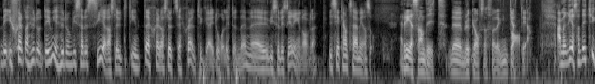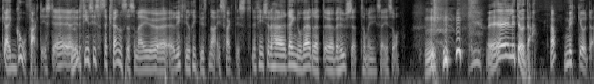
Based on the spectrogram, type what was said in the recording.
Det är själva hur de, det är mer hur de visualiserar slutet, inte själva slutet sig själv tycker jag är dåligt, utan det är med visualiseringen av det. Vi ska kanske inte säga mer än så. Resan dit, det brukar oftast vara det göttiga. Ja men resan dit tycker jag är god faktiskt. Eh, Mm. Det finns vissa sekvenser som är ju eh, riktigt, riktigt nice faktiskt. Det finns ju det här regnovädret över huset om vi säger så. Mm. det är lite udda. Ja, mycket udda.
